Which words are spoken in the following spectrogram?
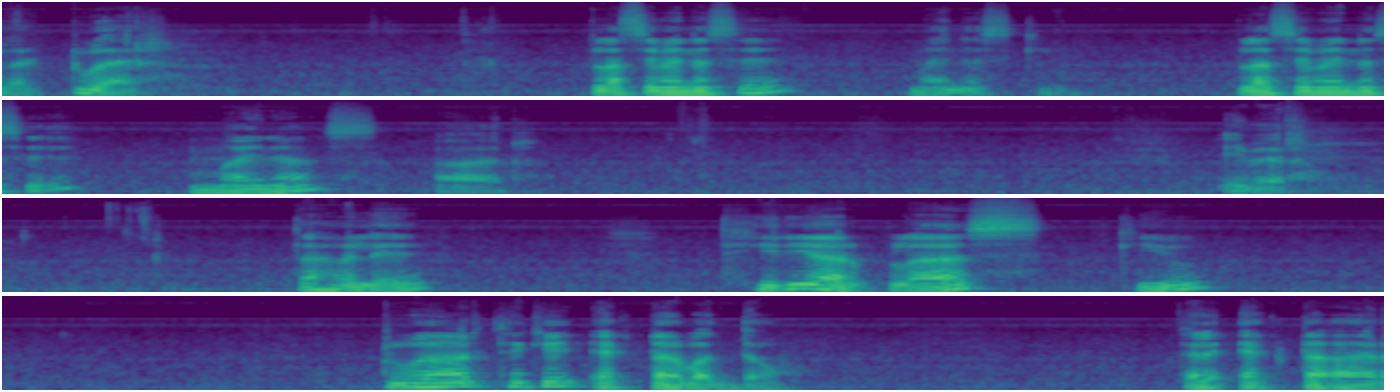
এবার টু আর প্লাসে মাইনাসে মাইনাস কিউ প্লাসে মাইনাসে মাইনাস আর এবার তাহলে three R plus Q two R থেকে একটা বাদ দাও। তাহলে একটা আর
